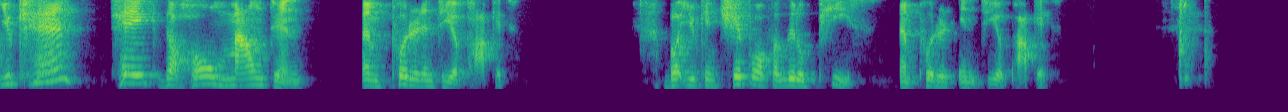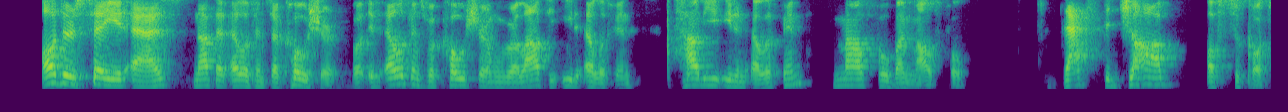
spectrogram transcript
You can't take the whole mountain and put it into your pocket. But you can chip off a little piece and put it into your pocket. Others say it as not that elephants are kosher, but if elephants were kosher and we were allowed to eat elephant, how do you eat an elephant? Mouthful by mouthful. That's the job of Sukkot.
